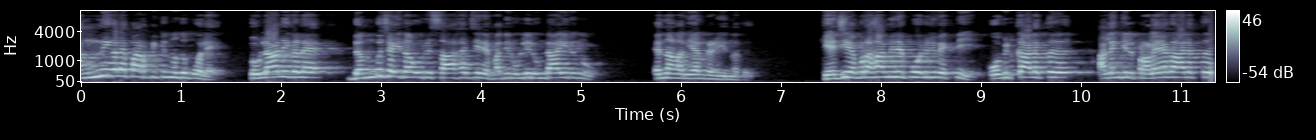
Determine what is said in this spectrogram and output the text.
പന്നികളെ പാർപ്പിക്കുന്നത് പോലെ തൊഴിലാളികളെ ഡംപ് ചെയ്ത ഒരു സാഹചര്യം അതിനുള്ളിൽ ഉണ്ടായിരുന്നു എന്നാണ് അറിയാൻ കഴിയുന്നത്. കെ ജി എബ്രഹാമിനെ പോലൊരു വ്യക്തി കോവിഡ് കാലത്ത് അല്ലെങ്കിൽ പ്രളയകാലത്ത്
